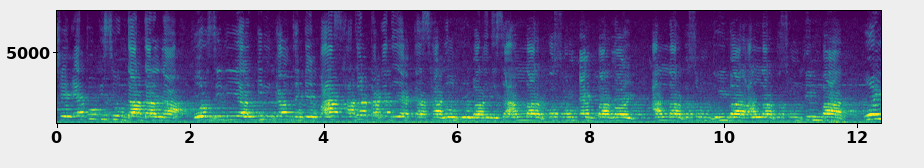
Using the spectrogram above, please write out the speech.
সে এত কিছু দাঁড় দাঁড়ে না। অরিজিনাল ইনকাম থেকে পাঁচ হাজার টাকা দিয়ে একটা ছাগল কুরবানি দিছে। আল্লাহর কসম একবার নয় আল্লাহর কসম দুইবার আল্লাহর কসম তিনবার। ওই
